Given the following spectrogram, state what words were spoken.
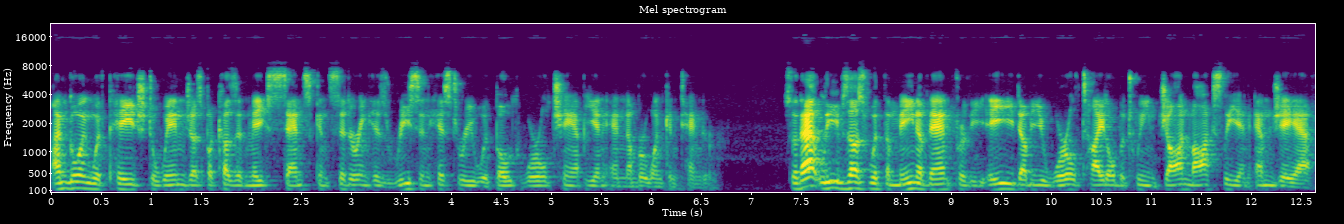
I'm going with Page to win just because it makes sense considering his recent history with both world champion and number one contender. So that leaves us with the main event for the AEW world title between Jon Moxley and MJF.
